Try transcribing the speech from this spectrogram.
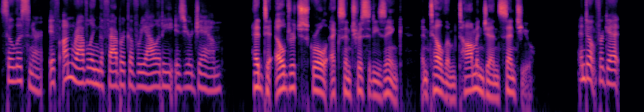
So, listener, if unraveling the fabric of reality is your jam, head to Eldritch Scroll Eccentricities Inc. and tell them Tom and Jen sent you. And don't forget,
